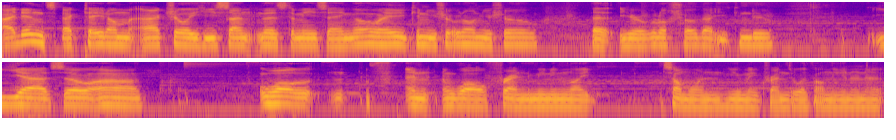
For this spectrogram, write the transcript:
I didn't spectate him. Actually, he sent this to me saying, "Oh, hey, can you show it on your show? That your little show that you can do." Yeah. So, uh, well, and well, friend meaning like someone you make friends with on the internet.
